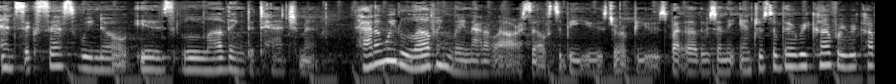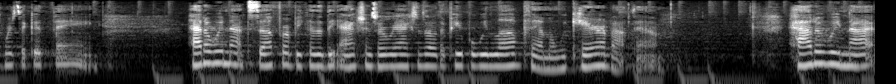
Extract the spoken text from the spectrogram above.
And success, we know, is loving detachment. How do we lovingly not allow ourselves to be used or abused by others in the interest of their recovery? Recovery is a good thing. How do we not suffer because of the actions or reactions of other people? We love them and we care about them. How do we not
